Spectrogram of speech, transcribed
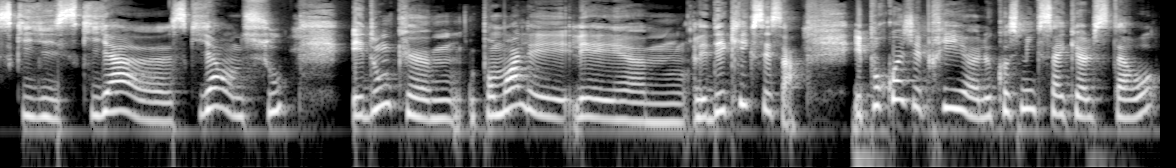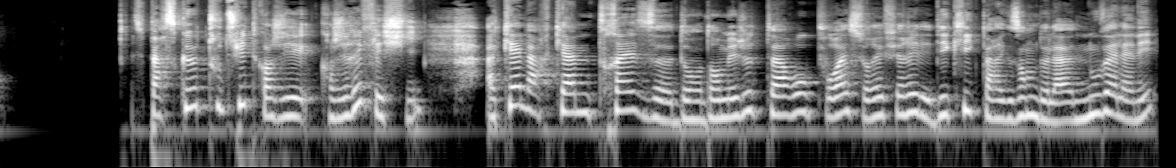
ce qui ce qu'il y a ce qu'il y a en dessous et donc pour moi les les les déclics c'est ça et pourquoi j'ai pris le Cosmic Cycle Tarot? Parce que tout de suite, quand j'ai réfléchi à quel arcane 13 dans, mes jeux de tarot pourrait se référer les déclics, par exemple, de la nouvelle année,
